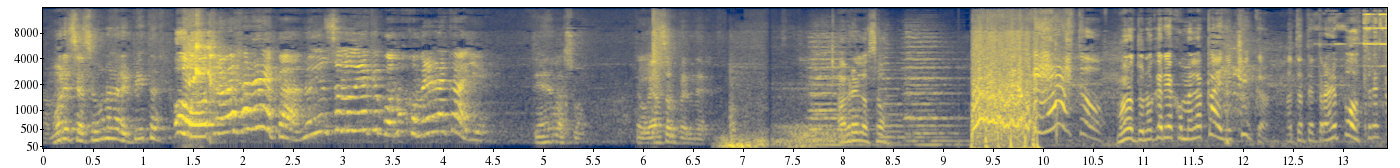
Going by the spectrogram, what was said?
Amores, ¿se hacen unas arepitas? ¡Otra vez arepa! No hay un solo día que podamos comer en la calle. Tienes razón. Te voy a sorprender. Abre los ojos. Qué es esto? Bueno, tú no querías comer en la calle, chica. Hasta te traje postre.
